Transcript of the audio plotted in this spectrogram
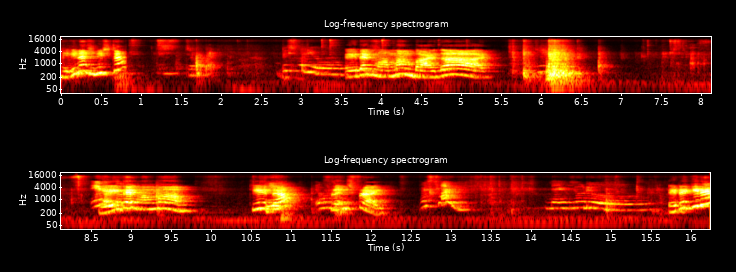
হেভি না জিনিসটা? এই দেখ, মাম্মাম, বার্গার। এই দেখ, মাম্মাম। কি এটা? French fry. এটা কি রে?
